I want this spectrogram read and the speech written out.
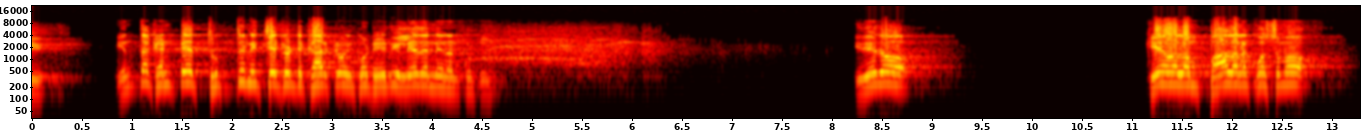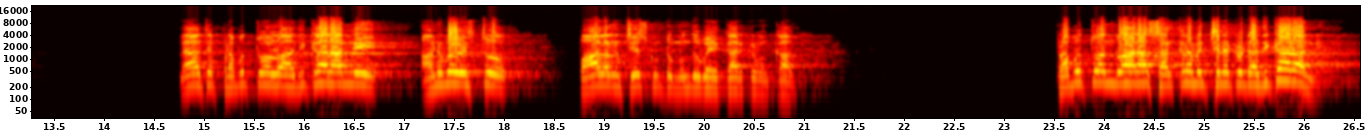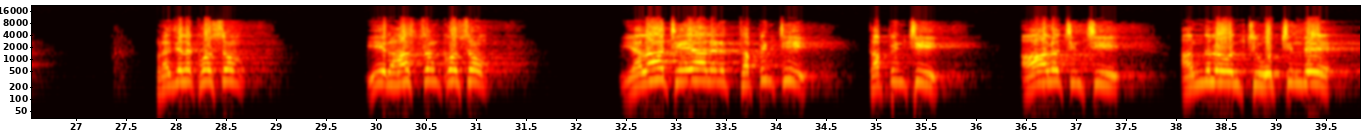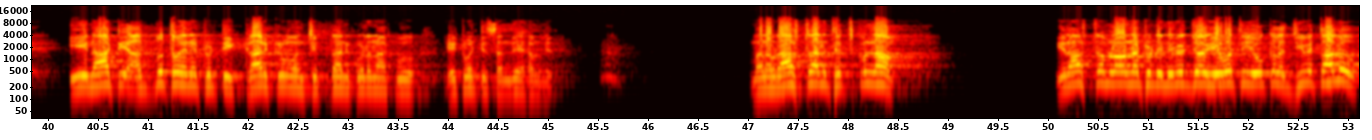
ఇంతకంటే తృప్తినిచ్చేటువంటి కార్యక్రమం ఇంకోటి ఏది లేదని నేను అనుకుంటున్నాను ఇదేదో కేవలం పాలన కోసమో లేకపోతే ప్రభుత్వంలో అధికారాన్ని అనుభవిస్తూ పాలన చేసుకుంటూ ముందు పోయే కార్యక్రమం కాదు. ప్రభుత్వం ద్వారా సంక్రమించినటువంటి అధికారాన్ని ప్రజల కోసం ఈ రాష్ట్రం కోసం ఎలా చేయాలని తప్పించి తప్పించి ఆలోచించి అందులో ఉంచి వచ్చిందే ఈనాటి అద్భుతమైనటువంటి కార్యక్రమం అని చెప్పడానికి కూడా నాకు ఎటువంటి సందేహం లేదు. మనం రాష్ట్రాన్ని తెచ్చుకున్నాం. ఈ రాష్ట్రంలో ఉన్నటువంటి నిరుద్యోగ యువతి యువకుల జీవితాలు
